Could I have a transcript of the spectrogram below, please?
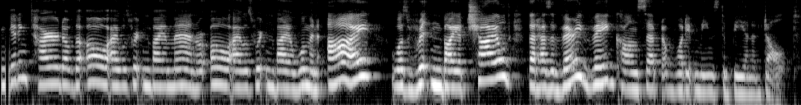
I'm getting tired of the, oh, I was written by a man or oh, I was written by a woman. I was written by a child that has a very vague concept of what it means to be an adult.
